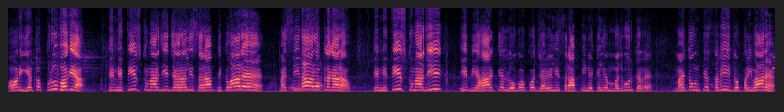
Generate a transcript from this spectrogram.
और ये तो प्रूव हो गया कि नीतीश कुमार जी जहरीली शराब बिकवा रहे हैं। मैं सीधा आरोप लगा रहा हूँ। कि नीतीश कुमार जी ही बिहार के लोगों को जहरीली शराब पीने के लिए मजबूर कर रहे हैं। मैं तो उनके सभी जो परिवार हैं,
